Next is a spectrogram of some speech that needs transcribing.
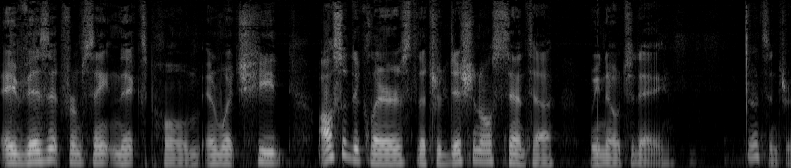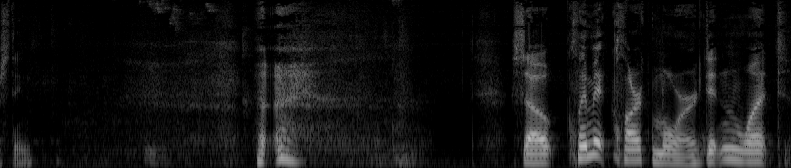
A Visit from St. Nick's poem, in which he also declares the traditional Santa we know today. That's interesting. so, Clement Clark Moore didn't want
